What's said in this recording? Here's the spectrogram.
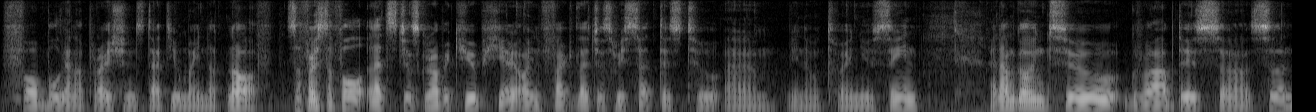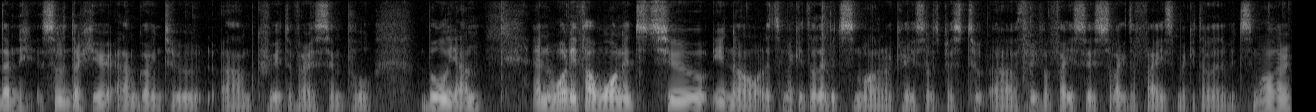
for boolean operations that you may not know of. So first of all, let's just grab a cube here, or in fact, let's just reset this to, um, you know, to a new scene. And I'm going to grab this uh, cylinder, cylinder here, and I'm going to um, create a very simple boolean and what if I wanted to you know let's make it a little bit smaller okay? So let's press two uh, three for faces select the face make it a little bit smaller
